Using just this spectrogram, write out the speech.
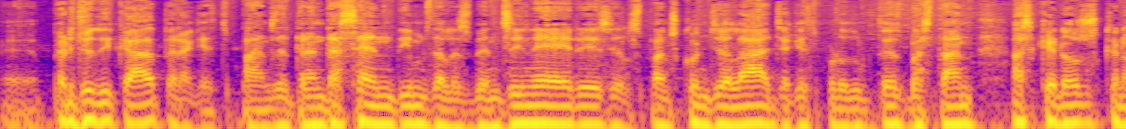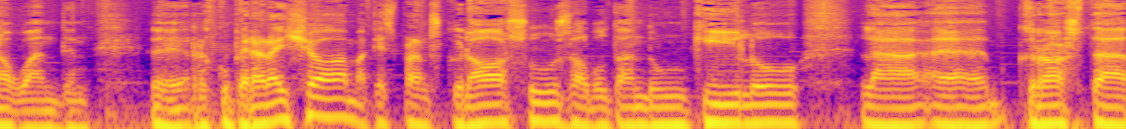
eh, perjudicat per aquests pans de 30 cèntims de les benzineres, els pans congelats, aquests productes bastant asquerosos que no aguanten. Eh, recuperar això amb aquests pans grossos, al voltant d'un quilo, la eh, crosta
